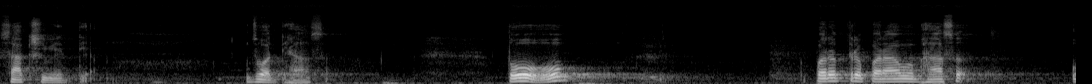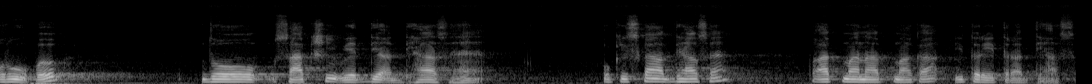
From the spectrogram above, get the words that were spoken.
साक्षी वेद्य। जो अध्यास। तो परत्र परावभास रूप जो साक्षी वेद्य अध्यास है। वो किसका अध्यास है? तो आत्मात्मा का इतर इतर अध्यास।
